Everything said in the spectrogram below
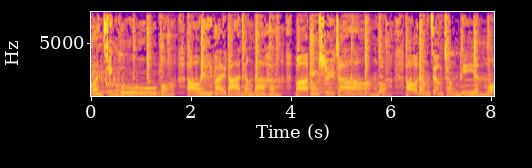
万顷湖泊，好一派大江大河，码头水涨落，浩荡江长堤淹没，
